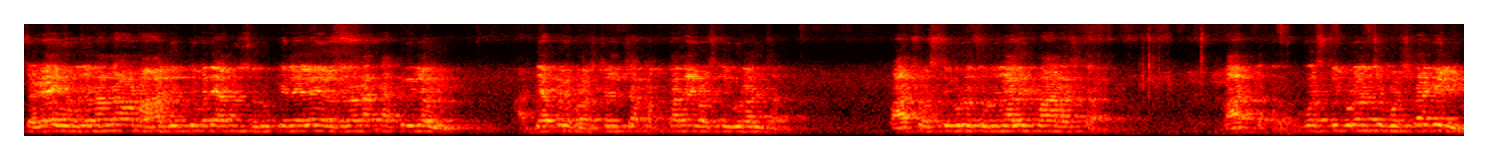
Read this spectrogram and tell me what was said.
सगळ्या योजनांना महाज्योतीमध्ये आम्ही सुरू केलेल्या योजनांना खात्री लावली. अद्याप हॉस्टेलचा पत्ता नाही वसतिगृहांचा. पाच वसतिगृह सुरू झालेत महाराष्ट्रात. भात वसतिगृहांची घोषणा केली.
